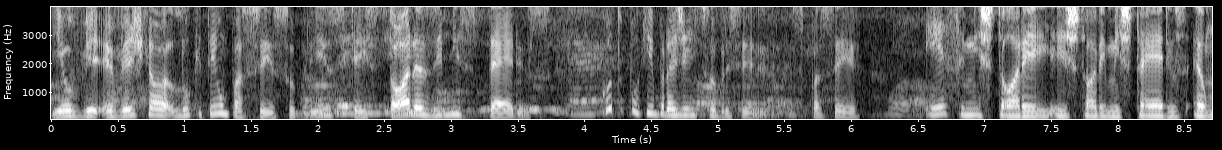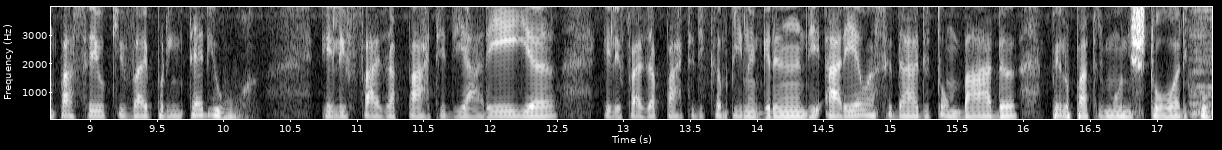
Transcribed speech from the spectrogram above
E eu, ve, eu vejo que a Luke tem um passeio sobre isso, que é Histórias e Mistérios. Conta um pouquinho para a gente sobre esse, esse passeio. Esse História, História e Mistérios é um passeio que vai para o interior. Ele faz a parte de areia, ele faz a parte de Campina Grande. Areia é uma cidade tombada pelo patrimônio histórico.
